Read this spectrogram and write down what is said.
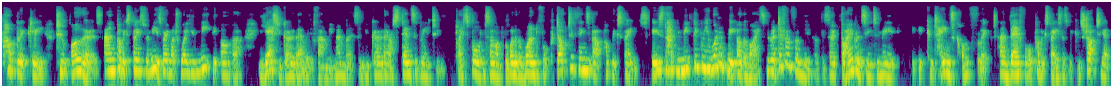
publicly to others. And public space for me is very much where you meet the other. Yes, you go there with your family members and you go there ostensibly to play sport and so on. But one of the wonderful, productive things about public space is that you meet people you wouldn't meet otherwise who are different from you. So vibrancy to me it contains conflict and therefore public space as we're constructing it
